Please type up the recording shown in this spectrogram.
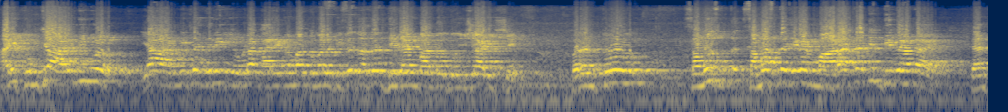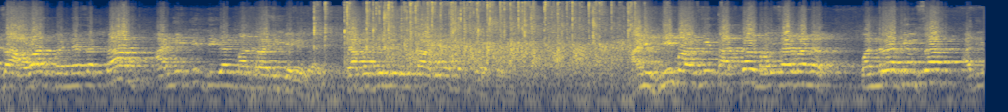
आणि तुमच्या आर्मीमुळं या आर्मीच्या जरी एवढा कार्यक्रमात तुम्हाला दिसत असेल दिव्यांग बांधव दोनशे अडीचशे. परंतु समस्त समस्त जे काही महाराष्ट्रातील दिव्यांग आहे त्यांचा आवाज बनण्याचं काम आर्मीतील दिव्यांग बांधवांनी केलेलं आहे. त्याबद्दल मी तुमचं अभिनंदन करतो. आणि ही मागणी तात्काळ भाऊसाहेबानं पंधरा दिवसात आधी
